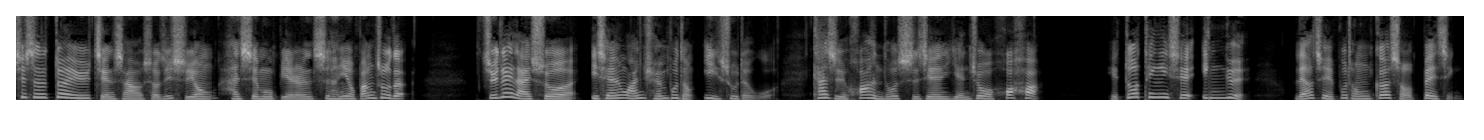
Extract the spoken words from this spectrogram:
其实对于减少手机使用和羡慕别人是很有帮助的。举例来说，以前完全不懂艺术的我，开始花很多时间研究画画，也多听一些音乐，了解不同歌手背景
